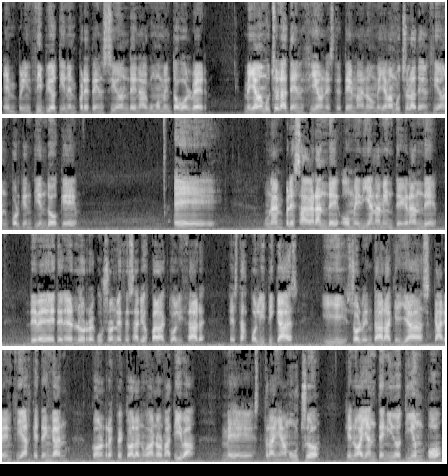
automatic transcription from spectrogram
en principio tienen pretensión de en algún momento volver. Me llama mucho la atención este tema, ¿no? Me llama mucho la atención porque entiendo que eh, una empresa grande o medianamente grande debe de tener los recursos necesarios para actualizar estas políticas y solventar aquellas carencias que tengan con respecto a la nueva normativa. Me extraña mucho que no hayan tenido tiempo,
